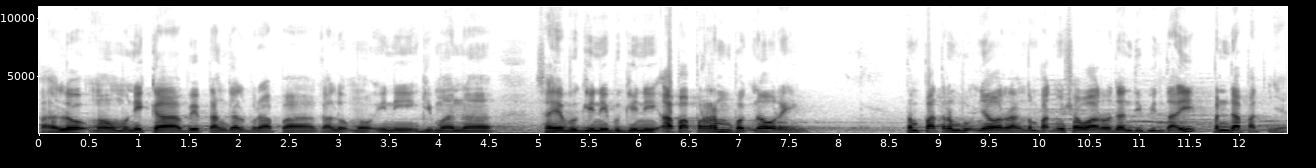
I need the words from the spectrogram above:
Kalau mau menikah Habib tanggal berapa? Kalau mau ini gimana? Saya begini begini. Apa perembekna orang? Tempat rembuknya orang, tempat musyawarah dan dibintai pendapatnya.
